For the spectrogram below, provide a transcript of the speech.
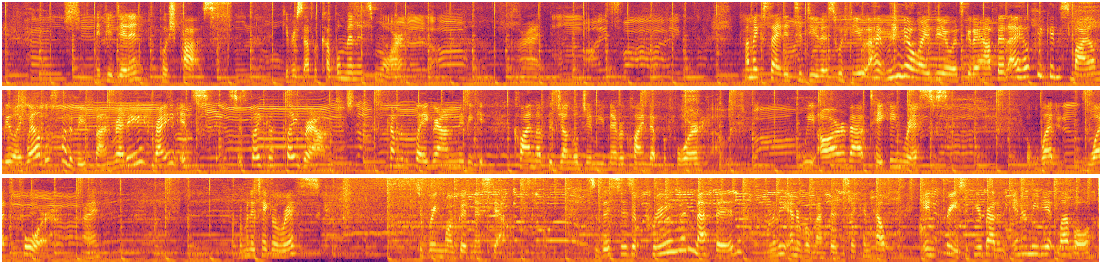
If you didn't, push pause. Give yourself a couple minutes more. All right. I'm excited to do this with you. I have no idea what's going to happen. I hope you can smile and be like, "Well, this ought to be fun." Ready? Right? It's it's just like a playground. Come to the playground, maybe get, climb up the jungle gym you've never climbed up before. We are about taking risks, but what what for? right? I'm going to take a risk to bring more goodness down. So this is a proven method, one of the interval methods that can help increase. If you're about an intermediate level,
